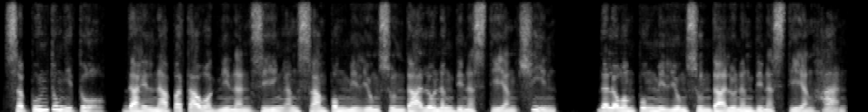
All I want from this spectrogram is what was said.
Sa puntong ito, dahil napatawag ni Nanzing ang 10 milyong sundalo ng dinastiyang Qin, 20 milyong sundalo ng dinastiyang Han,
